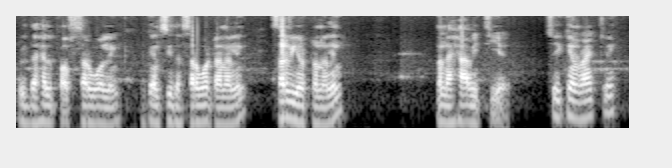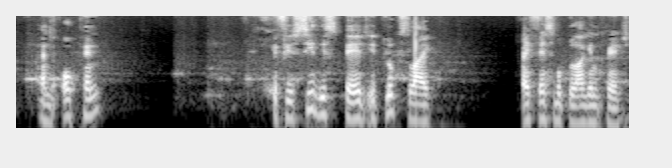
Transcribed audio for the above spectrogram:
with the help of servo link. You can see the servo tunneling server tunneling. And i have it here. So you can right click and open if you see this page it looks like a facebook login page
